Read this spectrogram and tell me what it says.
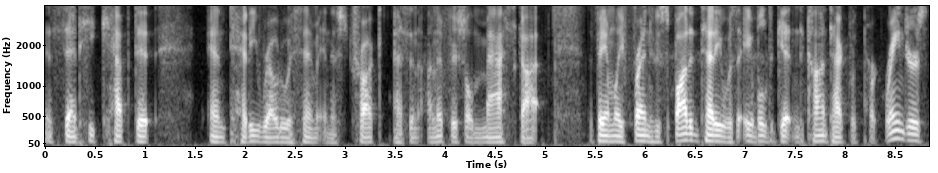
Instead, he kept it and Teddy rode with him in his truck as an unofficial mascot. The family friend who spotted Teddy was able to get into contact with park rangers,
